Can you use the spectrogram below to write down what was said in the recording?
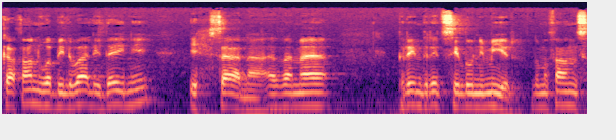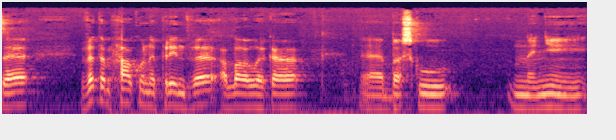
ka thënë, "Wa bil walidaini ihsana", edhe me prindërit silluni mirë, domethanë se vetëm hakun e prindëve Allahu e ka bashku në një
